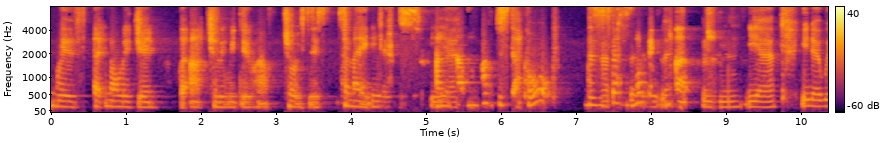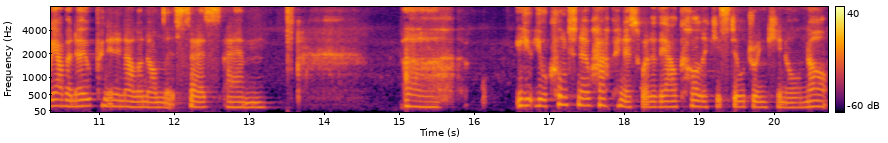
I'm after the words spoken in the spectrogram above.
with acknowledging that actually we do have choices to make, yes. and, yeah. and we have to step up. There's a Absolutely. step up. Mm-hmm. Yeah, you know we have an opening in Al-Anon that says. Um, uh, you, you'll come to know happiness whether the alcoholic is still drinking or not.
